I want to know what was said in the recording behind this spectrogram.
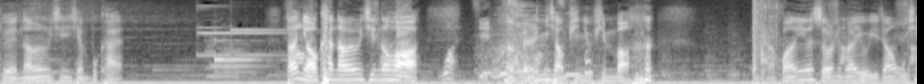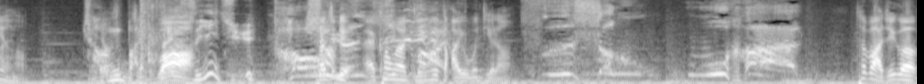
对，南门入侵先不开。当然你要看大用心的话，反正你想拼就拼吧。黄英手里面有一张无限哈，成败哇！他这里哎，看看敌人这打有问题了。此生无憾。他把这个，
